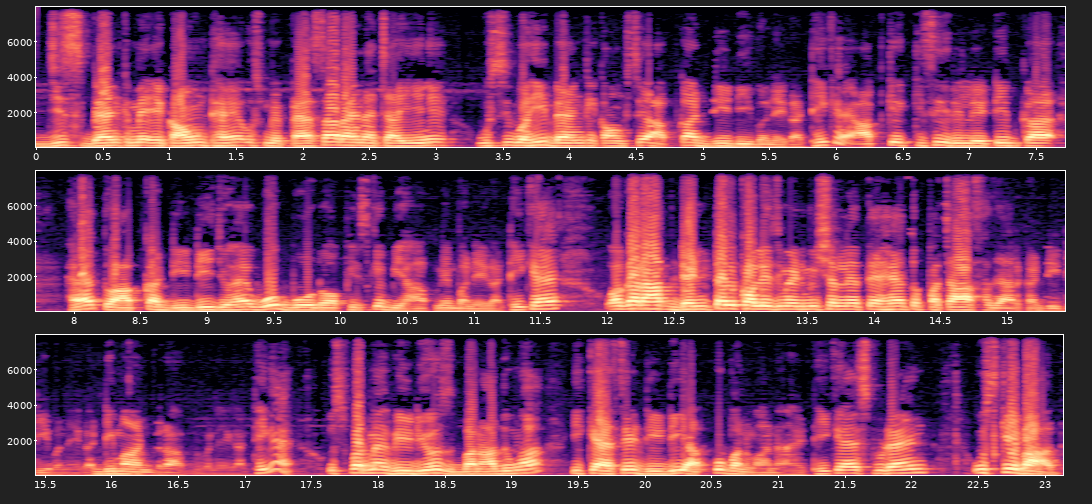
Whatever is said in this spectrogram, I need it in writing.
जिस बैंक में अकाउंट है, उसमें पैसा रहना चाहिए, उसी वही बैंक अकाउंट से आपका डीडी बनेगा, ठीक है? आपके किसी रिलेटिव का है तो आपका डीडी जो है, वो बोर्ड ऑफ़िस के बिहाफ में बनेगा, ठीक है? अगर आप डेंटल कॉलेज में एडमिशन लेते हैं तो पचास हज़ार का डीडी बनेगा डिमांड ड्राफ्ट बनेगा, ठीक है? उस पर मैं वीडियोस बना दूँगा कि कैसे डीडी आपको बनवाना है, ठीक है स्टूडेंट उसके बाद,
